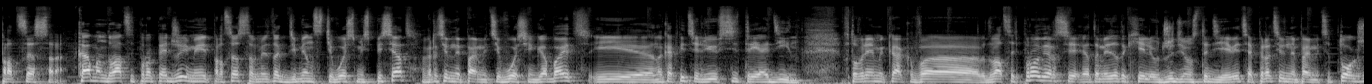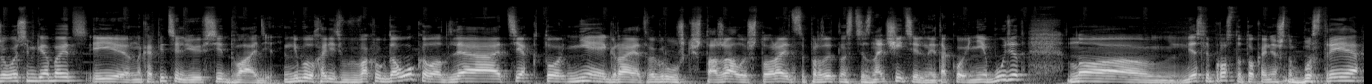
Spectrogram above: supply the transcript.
процессора. Camon 20 Pro 5G имеет процессор Mediatek Dimensity 8050, оперативной памяти 8 гигабайт и накопитель UFC 3.1. В то время время как в 20 Pro версии. Это Mediatek Helio G99, оперативной памяти также 8 гигабайт. И накопитель UFC 2.1. Не буду ходить вокруг да около, для тех, кто не играет в игрушки, что, пожалуй, что разницы производительности значительной такой не будет, но если просто, то, конечно, быстрее,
